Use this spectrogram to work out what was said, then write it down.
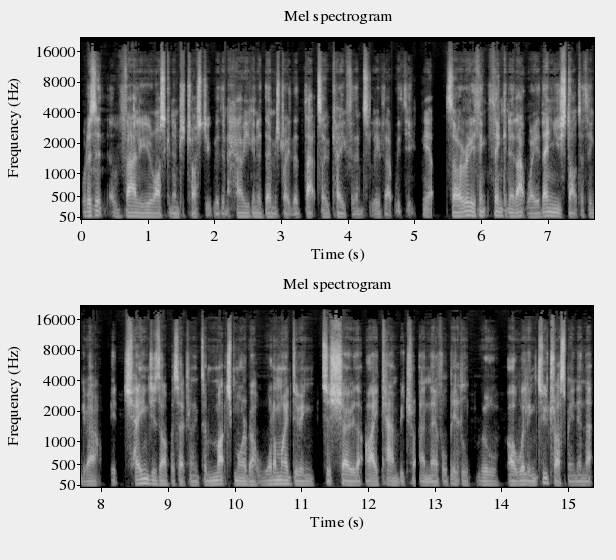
What is it of value you're asking them to trust you with? And how are you going to demonstrate that that's okay for them to leave that with you? Yeah. So I really think thinking it that way, then you start to think about it changes our perception to much more about what am I doing to show that I can be trusted, and therefore people will are willing to trust me, and then that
